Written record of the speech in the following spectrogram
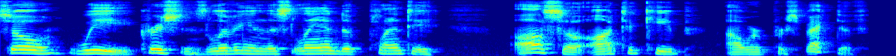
So, we, Christians living in this land of plenty, also ought to keep our perspective.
